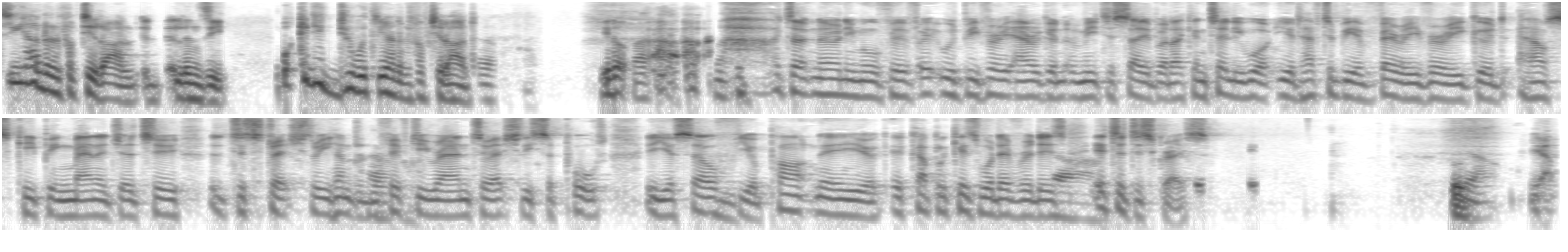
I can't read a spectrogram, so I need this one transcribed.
350 rand, Lindsay, what can you do with 350 rand? Yeah. You know, I, I, I, don't know anymore, Viv. It would be very arrogant of me to say, but I can tell you what: you'd have to be a very, very good housekeeping manager to to stretch 350 rand to actually support yourself, mm. your partner, your a couple of kids, whatever it is. Yeah. It's a disgrace. Yeah. Yeah.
